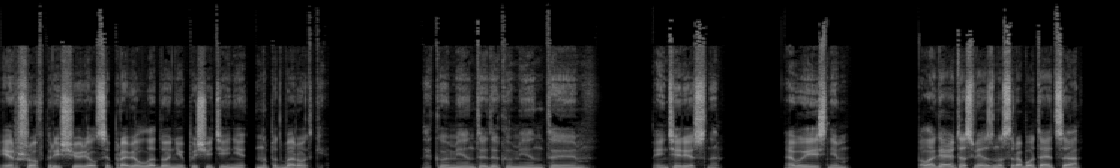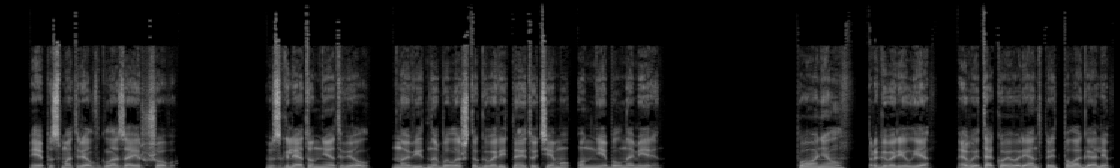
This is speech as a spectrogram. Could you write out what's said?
Ершов прищурился, провел ладонью по щетине на подбородке. «Документы, документы. Интересно. А выясним. Полагаю, это связано с работой отца». Я посмотрел в глаза Ершову. Взгляд он не отвел, но видно было, что говорить на эту тему он не был намерен. «Понял», — проговорил я. «А вы такой вариант предполагали?»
